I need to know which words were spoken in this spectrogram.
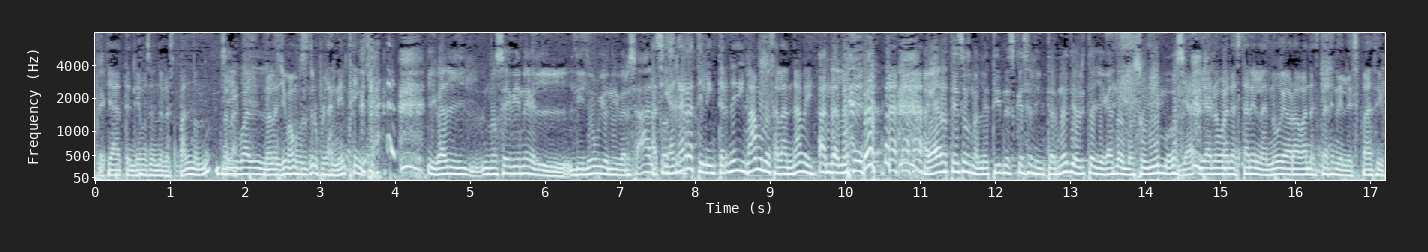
pues ya tendríamos un respaldo, ¿no? No Sí, la- igual- no las llevamos a otro planeta y ya. Igual, no sé, viene el diluvio universal. Así, cosas- agárrate el internet y vámonos a la nave. Ándale. Agárrate esos maletines que es el internet y ahorita llegando lo subimos. Ya, ya no van a estar en la nube, ahora van a estar en el espacio.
